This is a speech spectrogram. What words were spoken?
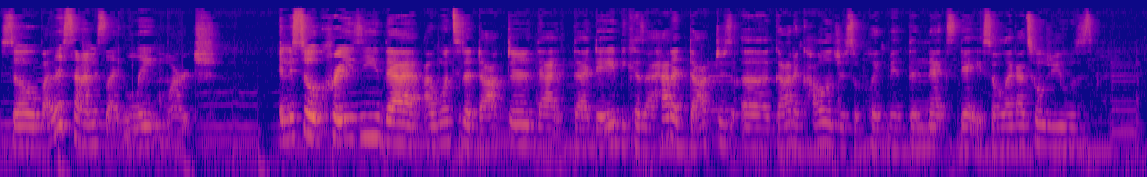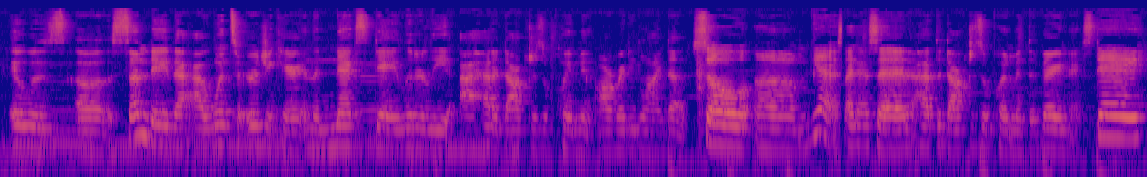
So by this time it's like late March. And it's so crazy that I went to the doctor that that day because I had a doctor's uh, gynecologist appointment the next day. So like I told you, it was it was a Sunday that I went to urgent care, and the next day, literally, I had a doctor's appointment already lined up. So, um, yes, like I said, I had the doctor's appointment the very next day.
